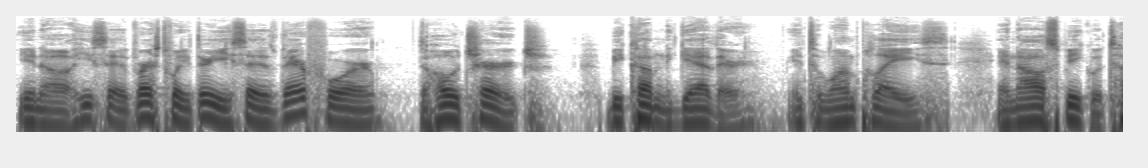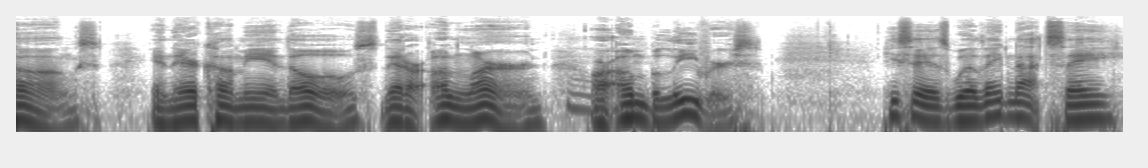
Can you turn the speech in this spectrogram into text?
you know he said verse 23 he says therefore the whole church be come together into one place and all speak with tongues. And there come in those that are unlearned or unbelievers he says will they not say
